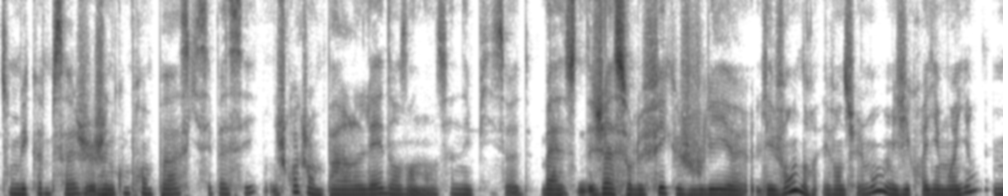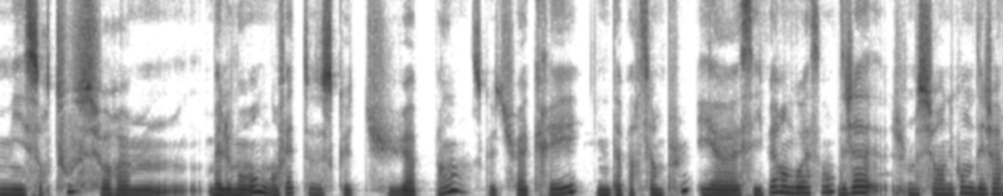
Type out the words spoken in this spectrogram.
tombé comme ça. Je, je, ne comprends pas ce qui s'est passé. Je crois que j'en parlais dans un ancien épisode. Bah, déjà sur le fait que je voulais euh, les vendre éventuellement, mais j'y croyais moyen. Mais surtout sur bah, le moment où en fait ce que tu as peint, ce que tu as créé ne t'appartient plus. Et c'est hyper angoissant. Déjà, je me suis rendu compte déjà,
